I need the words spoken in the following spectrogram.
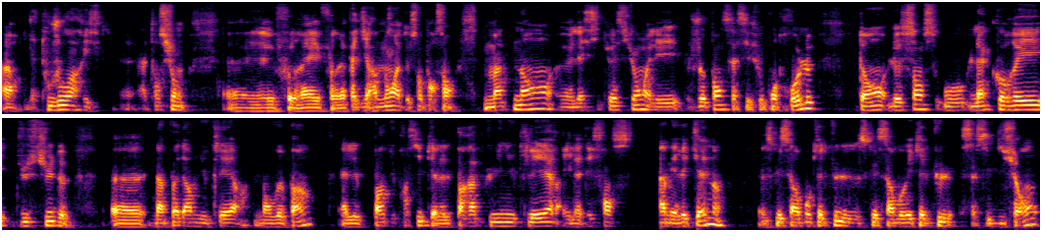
Alors, il y a toujours un risque. Attention, il euh, faudrait, faudrait pas dire non à 200%. Maintenant, euh, la situation, elle est, je pense, assez sous contrôle, dans le sens où la Corée du Sud euh, n'a pas d'armes nucléaires, n'en veut pas elle part du principe qu'elle a le parapluie nucléaire et la défense américaine. Est-ce que c'est un bon calcul? Est-ce que c'est un mauvais calcul? Ça, c'est différent.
